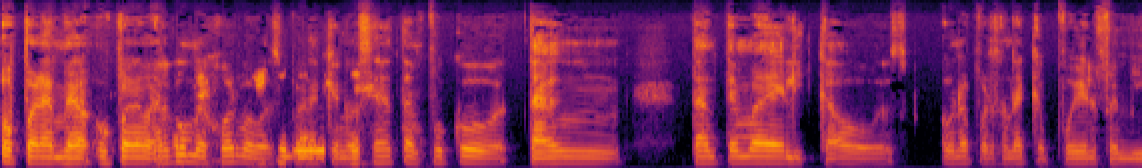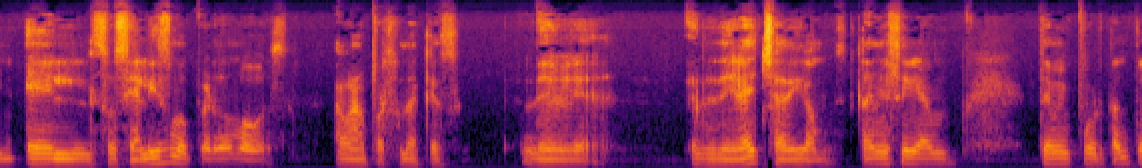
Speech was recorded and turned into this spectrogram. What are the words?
O para, me- o para algo mejor, vamos, para que no sea tampoco tan, tan tema delicado, vamos. Una persona que apoye el, femin el socialismo, perdón, vamos, a una persona que es de, de derecha, digamos. También sería un tema importante,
